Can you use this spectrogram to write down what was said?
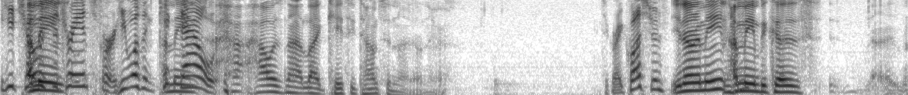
He chose mean- to transfer. He wasn't I kicked mean, out. How, how is not like Casey Thompson not on there? It's a great question. You know what I mean? Mm-hmm. I mean because uh,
